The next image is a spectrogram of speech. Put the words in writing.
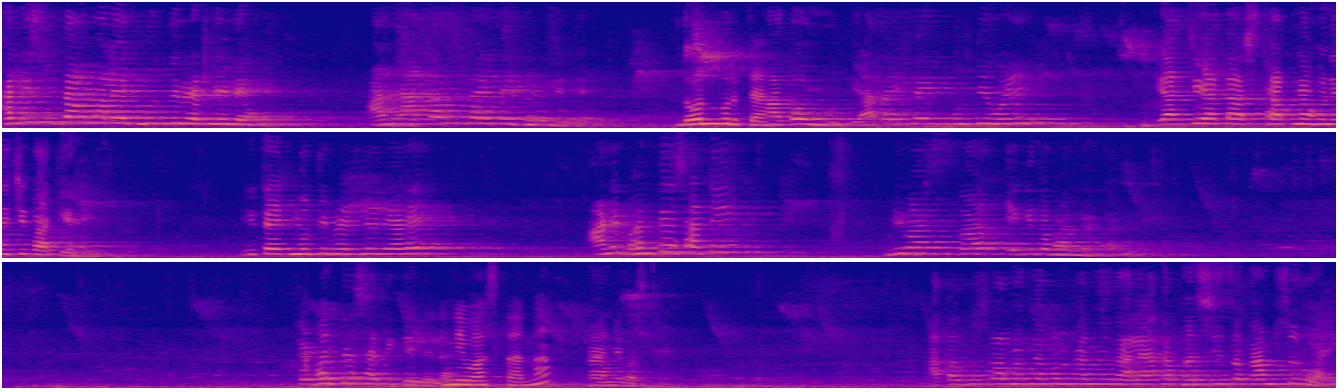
खाली सुद्धा आम्हाला एक मूर्ती भेटलेली आहे. आणि आता सुद्धा इथे एक भेटलेली आहे. दोन मूर्त्या? हा दोन मूर्ती. आता इथे एक मूर्ती होईल. याची आता स्थापना होण्याची बाकी आहे. इथे एक मूर्ती भेटलेली आहे. आणि भंतेसाठी निवासघर एक इथं बांधण्यात आले. हे भंतेसाठी केलेलं आहे. निवासस्थान ना? हा निवासस्थान. आता दुसरा मधला पण बांधणं झालं आता फरशीचं काम सुरू आहे.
